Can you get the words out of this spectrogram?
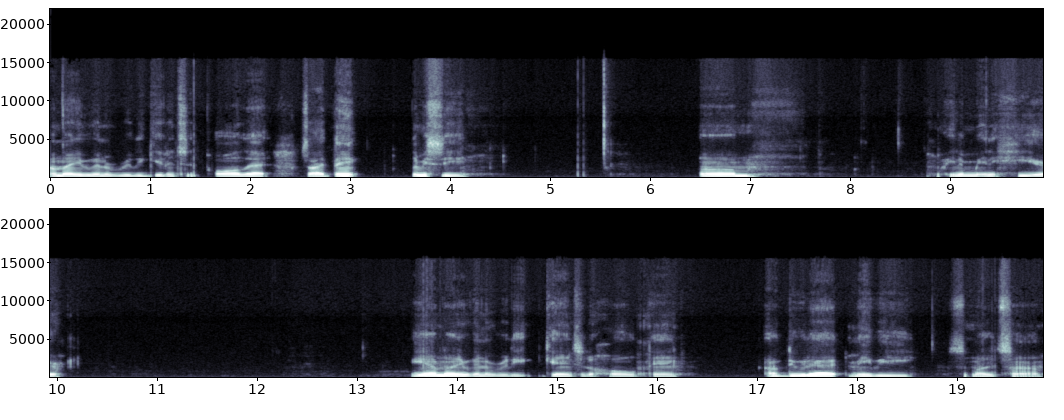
I'm not even gonna really get into all that. So I think, let me see. Um, wait a minute here. Yeah, I'm not even gonna really get into the whole thing. I'll do that maybe some other time.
